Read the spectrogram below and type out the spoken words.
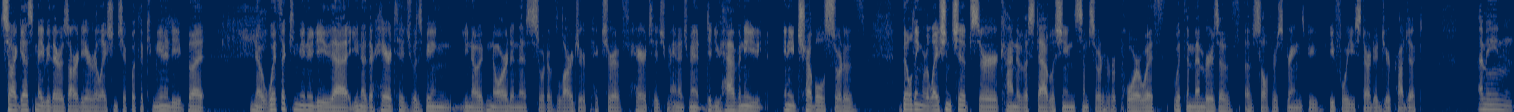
so I guess maybe there was already a relationship with the community, but you know, with a community that you know their heritage was being you know ignored in this sort of larger picture of heritage management. Did you have any any trouble sort of building relationships or kind of establishing some sort of rapport with with the members of of Sulphur Springs be, before you started your project? I mean,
